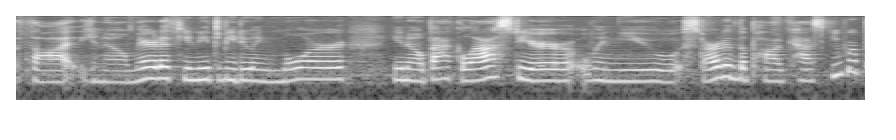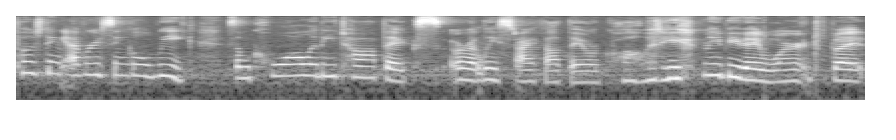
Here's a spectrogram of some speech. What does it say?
thought, you know, Meredith, you need to be doing more. You know, back last year when you started the podcast, you were posting every single week some quality topics, or at least I thought they were quality. Maybe they weren't, but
